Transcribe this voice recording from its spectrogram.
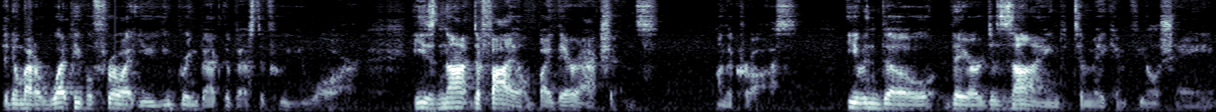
that no matter what people throw at you, you bring back the best of who you are. He's not defiled by their actions on the cross, even though they are designed to make him feel shame.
